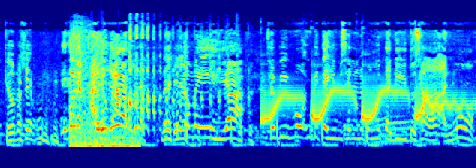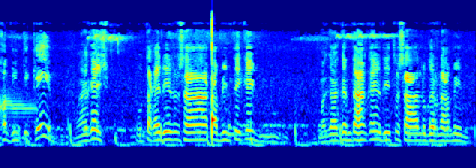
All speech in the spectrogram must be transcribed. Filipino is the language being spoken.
Kaya na sir Ikaw na mo yan. Huwag ka mahihiya. Sabi mo, imbitahin mo sila na pumunta dito sa ano, Cavinti Cave. mga guys punta kayo dito sa Cavite Cave magagandahan kayo dito sa lugar namin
